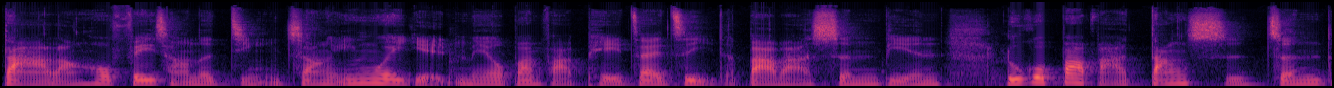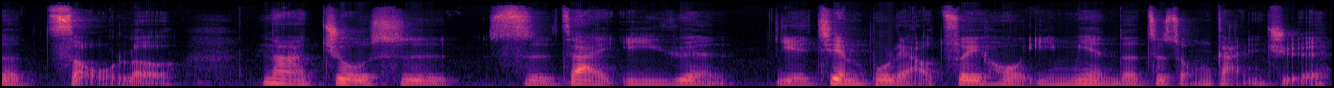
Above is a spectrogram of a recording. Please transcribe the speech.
大，然后非常的紧张，因为也没有办法陪在自己的爸爸身边。如果爸爸当时真的走了，那就是死在医院，也见不了最后一面的这种感觉。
